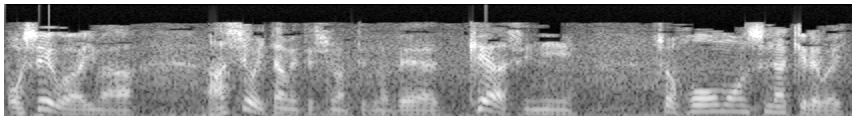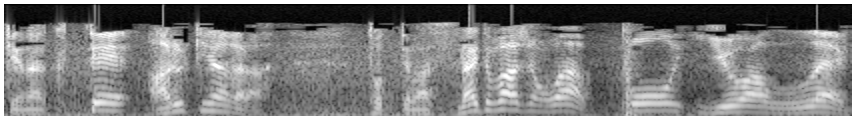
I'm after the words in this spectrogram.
教え子は今足を痛めてしまってるのでケアしにちょっと訪問しなければいけなくて歩きながら撮ってます。ナイトバージョンは Pull Your Leg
